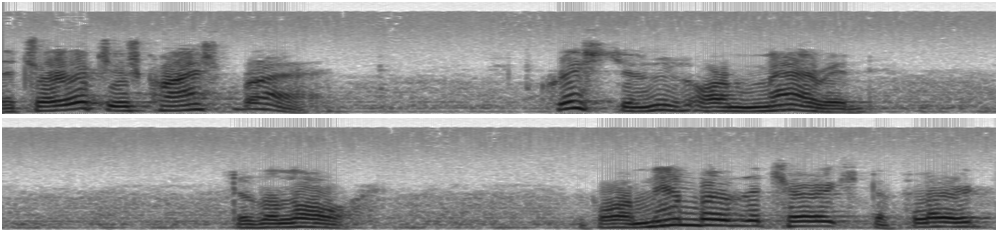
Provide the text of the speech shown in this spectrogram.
The church is Christ's bride. Christians are married to the Lord. For a member of the church to flirt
